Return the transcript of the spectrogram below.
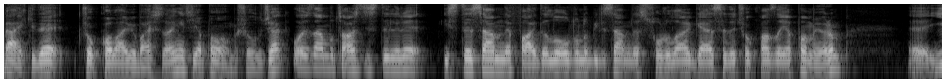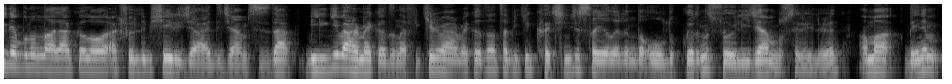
belki de çok kolay bir başlangıç yapamamış olacak. O yüzden bu tarz listeleri istesem de faydalı olduğunu bilsem de sorular gelse de çok fazla yapamıyorum. Ee, yine bununla alakalı olarak şöyle bir şey rica edeceğim sizden. Bilgi vermek adına, fikir vermek adına tabii ki kaçıncı sayılarında olduklarını söyleyeceğim bu serilerin. Ama benim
